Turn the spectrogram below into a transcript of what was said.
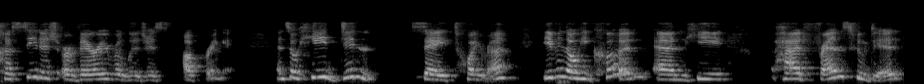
Hasidish or very religious upbringing. And so he didn't say Torah, even though he could, and he had friends who did,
